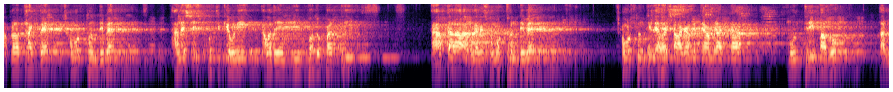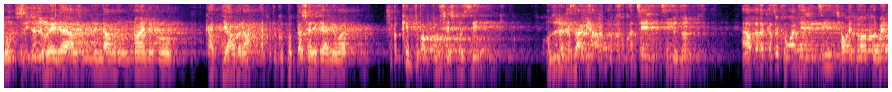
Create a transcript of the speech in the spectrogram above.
আপনারা থাকবেন, সমর্থন দিবেন। ধানের শেষ প্রতীকে উনি আমাদের এমপি পদপ্রার্থী। আপনারা ওনাকে সমর্থন দিবেন। সমর্থন দিলে হয়তো আগামীতে আমরা একটা মন্ত্রী পাবো। আর মন্ত্রী যদি হয়ে যায়, আলহামদুলিল্লাহ আমাদের উন্নয়নে কোনো ঘাটতি হবে না। এতটুকু প্রত্যাশা রেখে আমি আমার সংক্ষিপ্ত বক্তব্য শেষ করছি। হুজুরের কাছে আমি আবার ক্ষমা চেয়ে নিচ্ছি, হুজুর। আপনাদের কাছে ক্ষমা চেয়ে নিচ্ছি। সবাই দোয়া করবেন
